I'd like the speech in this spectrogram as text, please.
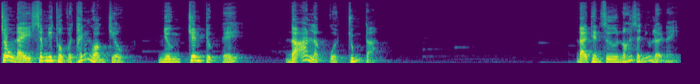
Châu này xem như thuộc về Thánh Hoàng Triều, Nhưng trên thực tế Đã là của chúng ta. Đại Thiên Sư nói ra những lời này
